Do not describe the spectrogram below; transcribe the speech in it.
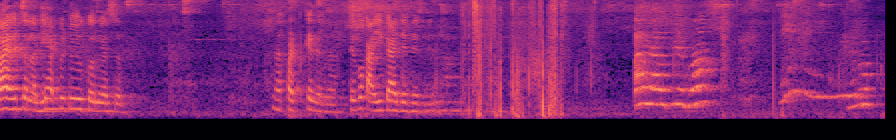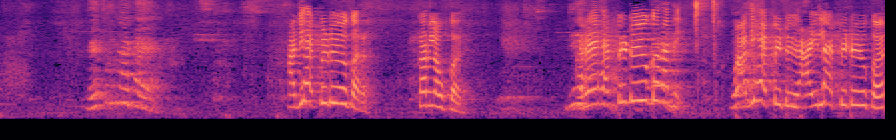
बाहेर चला. आधी हॅपी टू यू करूया चल. ना फटके देणार. ते बघ आई काय देते तुला आधी हॅपी टू यू कर. कर लवकर. अरे हॅपी टू यू कर आधी. आधी हॅपी टू यू आईला हॅपी टू यू कर.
